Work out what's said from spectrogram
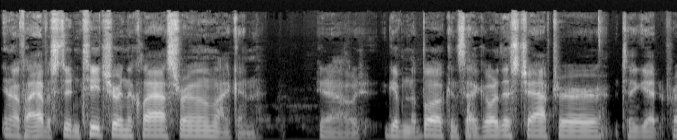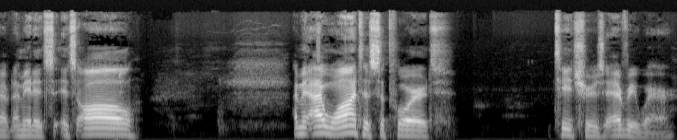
you know, if I have a student teacher in the classroom, I can you know, give them the book and say, go to this chapter to get prepped. I mean, it's it's all. I mean, I want to support teachers everywhere,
